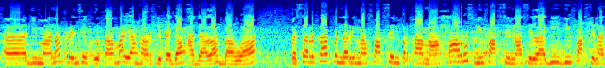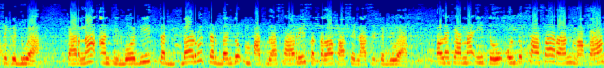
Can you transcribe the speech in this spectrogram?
Uh, di mana prinsip utama yang harus dipegang adalah bahwa peserta penerima vaksin pertama harus divaksinasi lagi di vaksinasi kedua karena antibodi ter baru terbentuk 14 hari setelah vaksinasi kedua. Oleh karena itu, untuk sasaran maka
